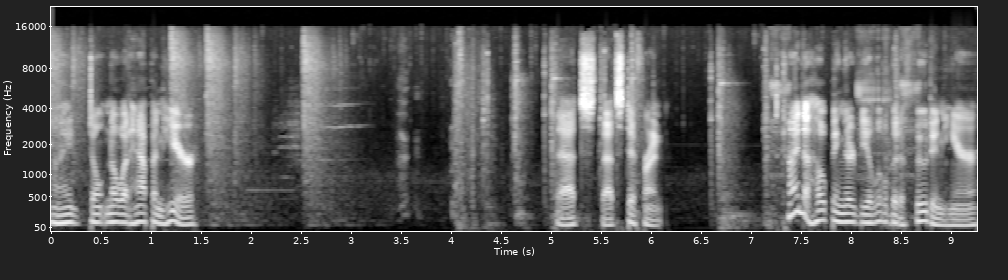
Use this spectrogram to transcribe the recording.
I don't know what happened here. That's, that's different. Kind of hoping there'd be a little bit of food in here.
